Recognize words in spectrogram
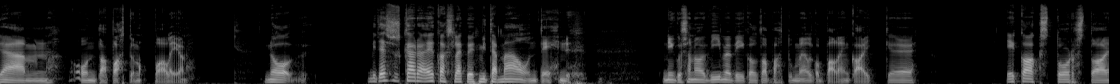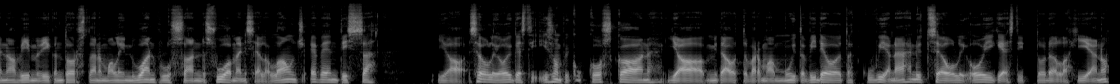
damn, on tapahtunut paljon. No, miten jos käydään ekas läpi, että mitä mä oon tehnyt? Niin kuin sanoin, viime viikolla tapahtui melko paljon kaikkea. Ekaksi torstaina, viime viikon torstaina, mä olin OnePlusan Suomen siellä launch-eventissä, ja se oli oikeasti isompi kuin koskaan, ja mitä olette varmaan muita videoita, kuvia nähnyt, se oli oikeasti todella hieno.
